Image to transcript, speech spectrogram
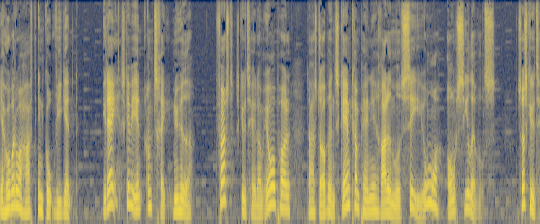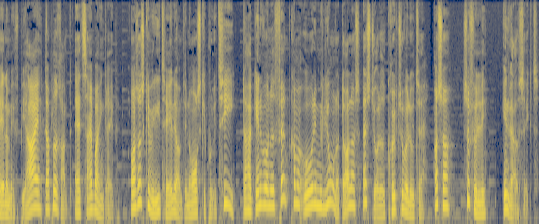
Jeg håber, du har haft en god weekend. I dag skal vi ind om tre nyheder. Først skal vi tale om Europol, der har stoppet en scam-kampagne rettet mod CEO'er og C-levels. Så skal vi tale om FBI, der er blevet ramt af et cyberangreb. Og så skal vi lige tale om det norske politi, der har genvundet 5,8 millioner dollars af stjålet kryptovaluta. Og så selvfølgelig en vejrudsigt.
